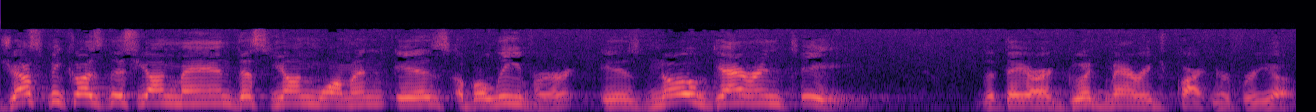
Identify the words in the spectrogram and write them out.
Just because this young man, this young woman is a believer is no guarantee that they are a good marriage partner for you.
